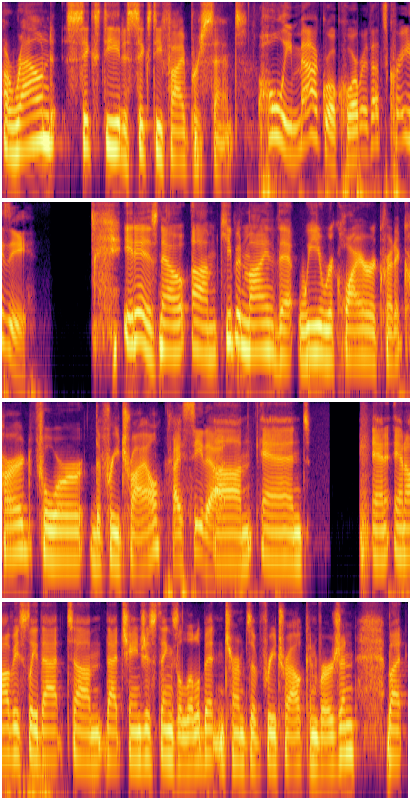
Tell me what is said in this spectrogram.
Around 60 to 65%. Holy mackerel, Corbett, that's crazy. It is. Now, um, keep in mind that we require a credit card for the free trial. I see that. Um, and and and obviously that um, that changes things a little bit in terms of free trial conversion. But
